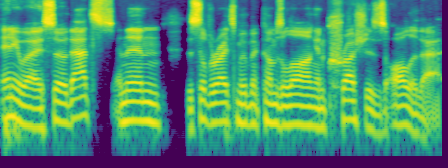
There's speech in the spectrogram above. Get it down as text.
anyway so that's and then the civil rights movement comes along and crushes all of that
